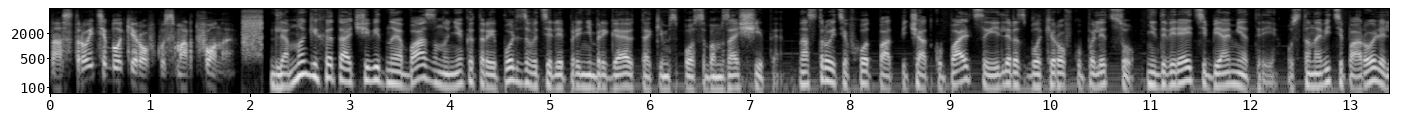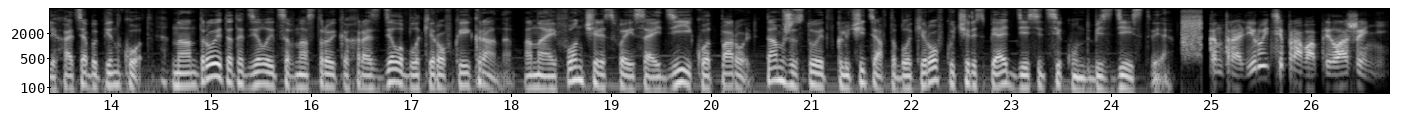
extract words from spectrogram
Настройте блокировку смартфона. Для многих это очевидная база, но некоторые пользователи пренебрегают таким способом защиты. Настройте вход по отпечатку пальца или разблокировку по лицу. Не доверяйте биометрии. Установите пароль или хотя бы пин-код. На Android это делается в настройках раздела «Блокировка экрана», а на iPhone через Face ID и код-пароль. Там же стоит включить автоблокировку через 5-10 секунд бездействия. Контролируйте права приложений.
